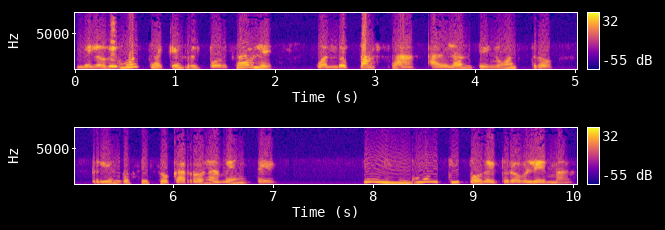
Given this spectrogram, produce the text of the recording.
me lo demuestra que es responsable cuando pasa adelante nuestro riéndose socarronamente, sin ningún tipo de problema.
